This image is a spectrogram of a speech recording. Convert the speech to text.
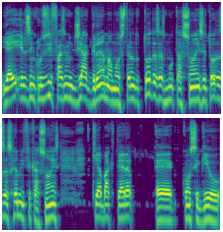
e aí eles inclusive fazem um diagrama mostrando todas as mutações e todas as ramificações que a bactéria é, conseguiu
